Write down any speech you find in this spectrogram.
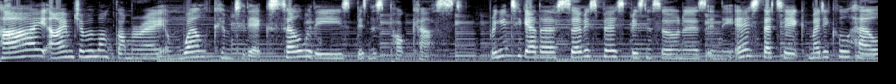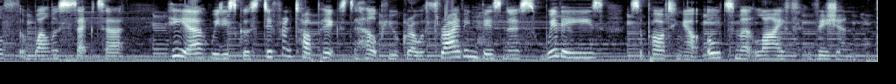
Hi, I'm Gemma Montgomery, and welcome to the Excel with Ease business podcast, bringing together service based business owners in the aesthetic, medical health, and wellness sector. Here, we discuss different topics to help you grow a thriving business with ease, supporting your ultimate life vision.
